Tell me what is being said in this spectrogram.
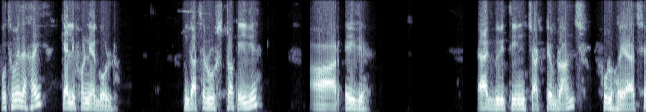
প্রথমে দেখাই ক্যালিফোর্নিয়া গোল্ড গাছের রুটস্টক এই যে, আর এই যে, এক, দুই, তিন, চারটে ব্রাঞ্চ ফুল হয়ে আছে।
